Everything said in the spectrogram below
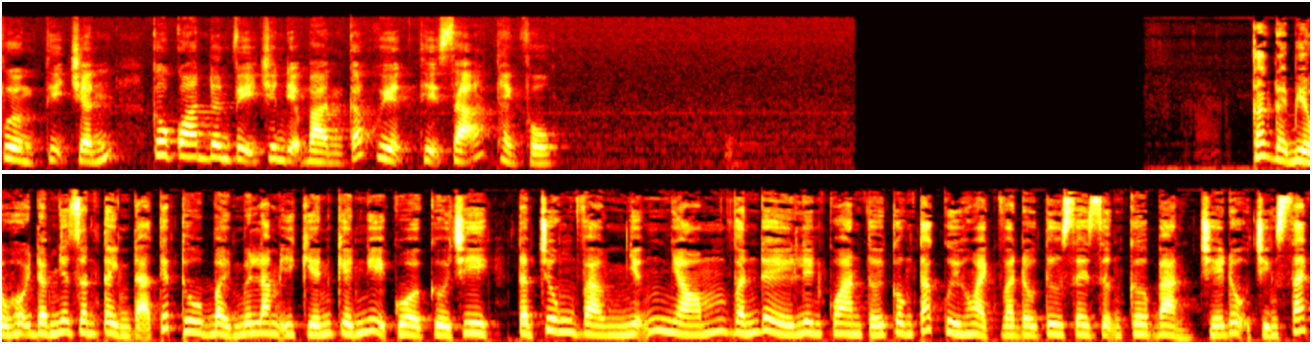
phường, thị trấn, cơ quan đơn vị trên địa bàn các huyện, thị xã, thành phố. Các đại biểu Hội đồng Nhân dân tỉnh đã tiếp thu 75 ý kiến kiến nghị của cử tri, tập trung vào những nhóm vấn đề liên quan tới công tác quy hoạch và đầu tư xây dựng cơ bản, chế độ chính sách.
